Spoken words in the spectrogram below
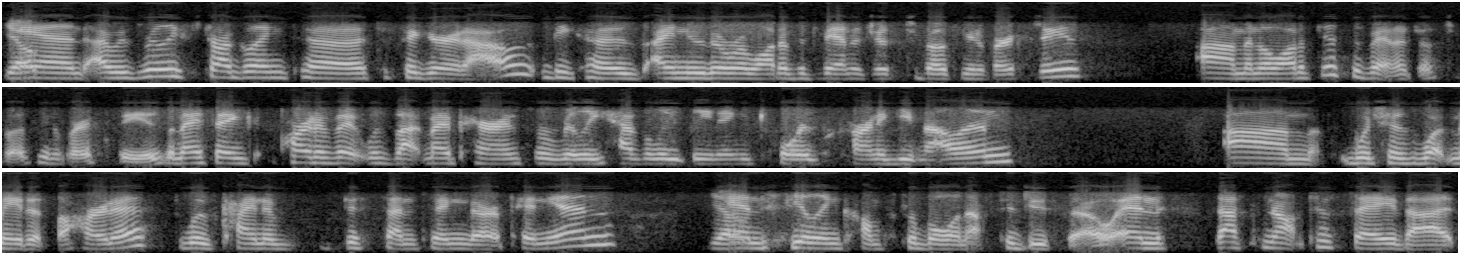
Yep. And I was really struggling to, to figure it out because I knew there were a lot of advantages to both universities um, and a lot of disadvantages to both universities. And I think part of it was that my parents were really heavily leaning towards Carnegie Mellon um, which is what made it the hardest, was kind of dissenting their opinion yep. and feeling comfortable enough to do so. And that's not to say that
